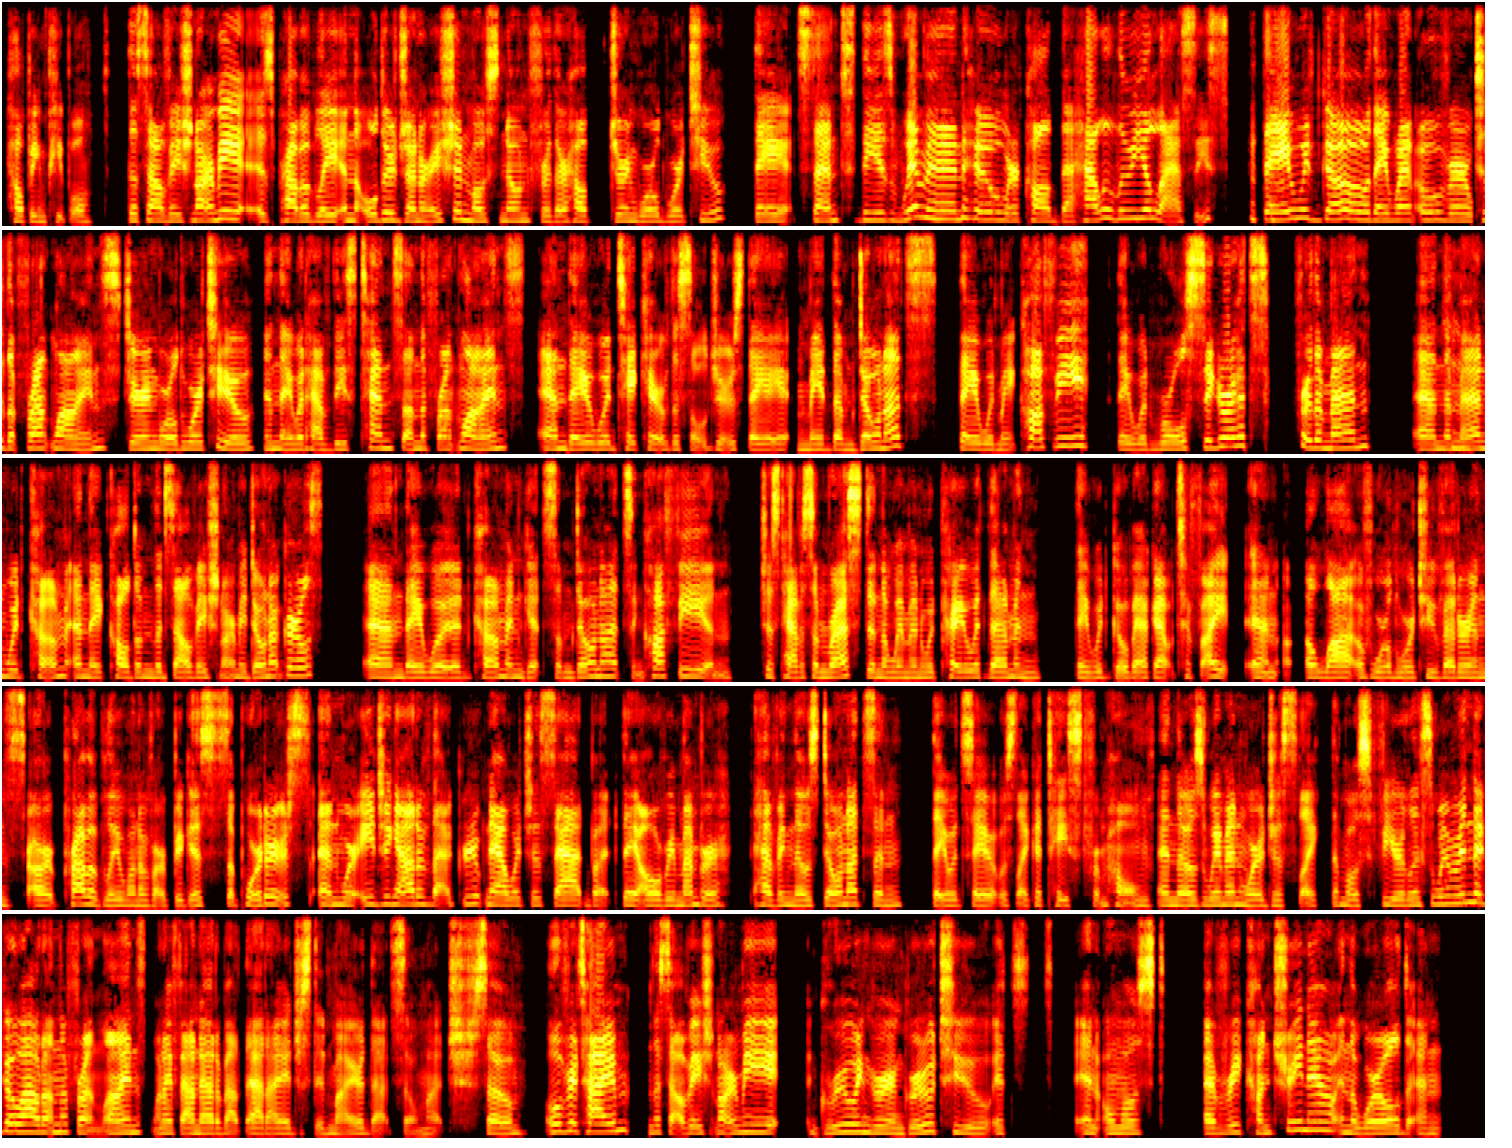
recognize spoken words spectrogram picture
helping people. The Salvation Army is probably in the older generation most known for their help during World War II they sent these women who were called the Hallelujah Lassies. They would go, they went over to the front lines during World War II, and they would have these tents on the front lines, and they would take care of the soldiers. They made them donuts, they would make coffee, they would roll cigarettes for the men, and the hmm. men would come and they called them the Salvation Army Donut Girls. And they would come and get some donuts and coffee and just have some rest and the women would pray with them and they would go back out to fight. And a lot of World War II veterans are probably one of our biggest supporters. And we're aging out of that group now, which is sad, but they all remember having those donuts and they would say it was like a taste from home. And those women were just like the most fearless women to go out on the front lines. When I found out about that, I just admired that so much. So over time, the Salvation Army grew and grew and grew to it's in almost every country now in the world and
